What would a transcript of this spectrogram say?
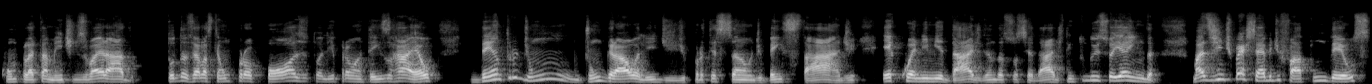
completamente desvairado. todas elas têm um propósito ali para manter Israel dentro de um, de um grau ali de, de proteção, de bem-estar, de equanimidade dentro da sociedade, tem tudo isso aí ainda. Mas a gente percebe de fato um Deus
